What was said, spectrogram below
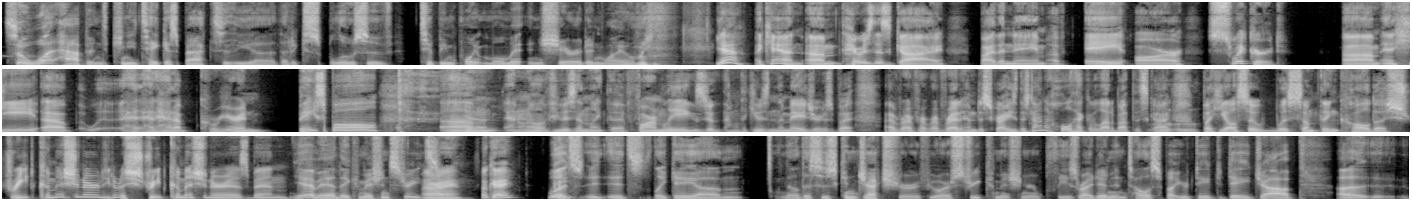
So what happened? Can you take us back to the uh, that explosive tipping point moment in Sheridan, Wyoming? Yeah, I can. Um, there was this guy by the name of A.R. Swickard. Um, and he uh, had had a career in baseball. Um, I don't know if he was in like the farm leagues or I don't think he was in the majors, but I've, I've, I've read him describe. He's, there's not a whole heck of a lot about this guy, Mm-mm. but he also was something called a street commissioner. Do you know what a street commissioner is, Ben? Yeah, man, they commissioned streets. All right. Okay. Well, it's it, it's like a um. Now this is conjecture. If you are a street commissioner, please write in and tell us about your day to day job. Uh,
